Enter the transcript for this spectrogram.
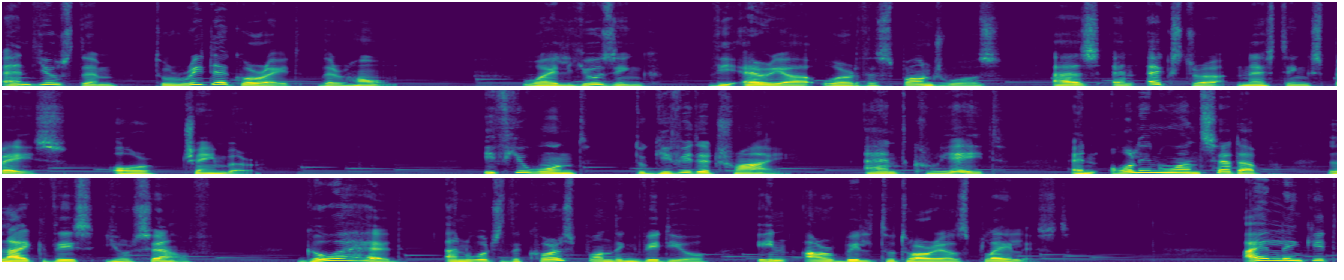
and used them to redecorate their home, while using the area where the sponge was as an extra nesting space or chamber. If you want to give it a try, and create an all-in-one setup like this yourself, go ahead and watch the corresponding video in our build tutorials playlist. I'll link it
